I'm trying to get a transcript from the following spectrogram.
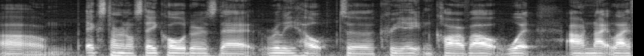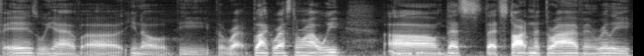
um, external stakeholders that really help to create and carve out what our nightlife is. We have uh, you know the the Re Black Restaurant Week mm-hmm. um, that's that's starting to thrive and really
